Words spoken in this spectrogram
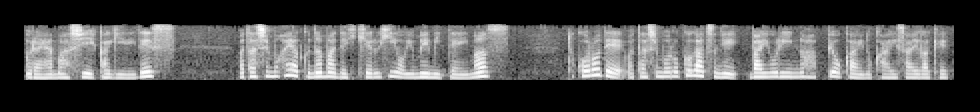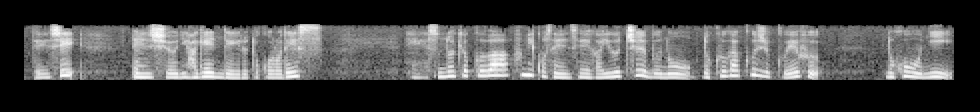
羨ましい限りです。私も早く生で聴ける日を夢見ています。ところで私も6月にバイオリンの発表会の開催が決定し、練習に励んでいるところです。えー、その曲は文子先生が YouTube の独学塾 F の方に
